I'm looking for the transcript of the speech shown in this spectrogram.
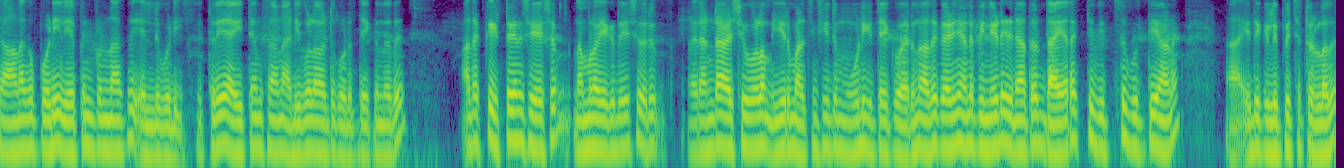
ചാണകപ്പൊടി വേപ്പിൻ പിണ്ണാക്ക് എല്ലുപൊടി. ഇത്രയും ആണ് അടിവളമായിട്ട് കൊടുത്തേക്കുന്നത്. അതൊക്കെ ഇട്ടതിന് ശേഷം നമ്മൾ ഏകദേശം ഒരു രണ്ടാഴ്ചയോളം ഈ ഒരു മൾച്ചിങ് ഷീറ്റ് മൂടി ഇട്ടേക്കുമായിരുന്നു അത് കഴിഞ്ഞാണ് പിന്നീട് ഇതിനകത്ത് ഡയറക്റ്റ് വിത്ത് കുത്തിയാണ് ഇത് കിളിപ്പിച്ചിട്ടുള്ളത്.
